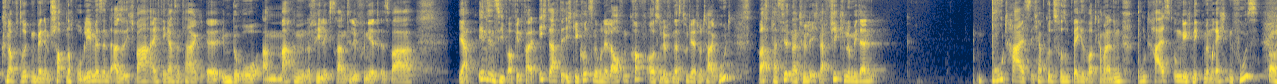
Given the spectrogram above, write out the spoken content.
Knopf drücken, wenn im Shop noch Probleme sind. Also ich war eigentlich den ganzen Tag äh, im Büro am Machen, Felix dran telefoniert. Es war ja, intensiv auf jeden Fall. Ich dachte, ich gehe kurz eine Runde laufen, Kopf auslüften, das tut ja total gut. Was passiert natürlich? Nach vier Kilometern brutalst, ich habe kurz versucht, welches Wort kann man da tun, brutalst umgeknickt mit dem rechten Fuß. Oh,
